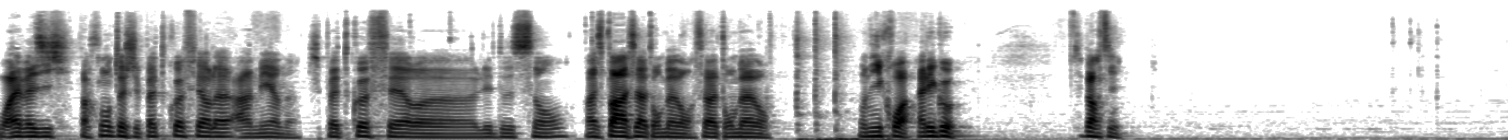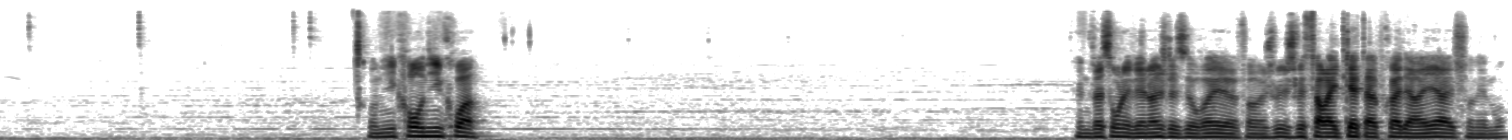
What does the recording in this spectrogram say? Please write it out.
Ouais, vas-y. Par contre, j'ai pas de quoi faire là. Ah, merde. J'ai pas de quoi faire euh, les 200. Ah, c'est pas grave, ça va tomber avant. Ça va tomber avant. On y croit. Allez, go. C'est parti. On y croit, on y croit. De toute façon, les vélins, je les aurai. euh, Enfin, je vais, je vais faire la quête après derrière et puis on bon.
